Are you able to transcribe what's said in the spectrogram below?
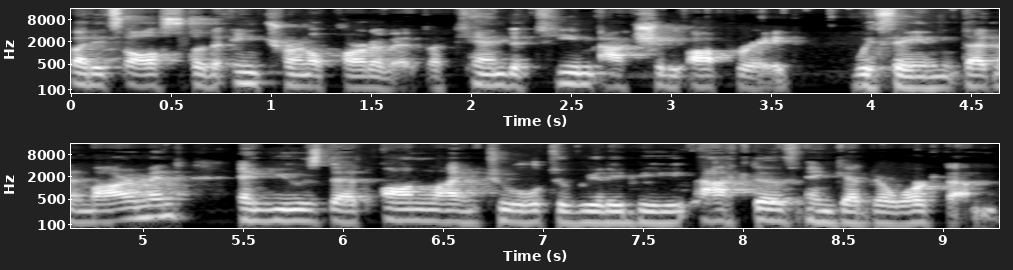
but it's also the internal part of it. But can the team actually operate within that environment and use that online tool to really be active and get their work done?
